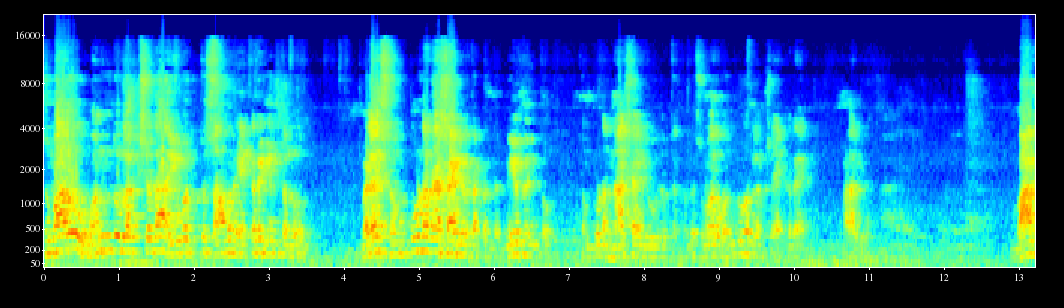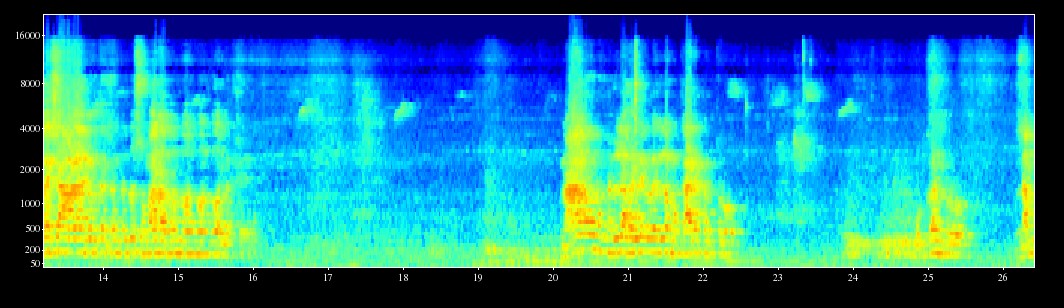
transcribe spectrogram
ಸುಮಾರು ಒಂದು ಲಕ್ಷದ ಐವತ್ತು ಸಾವಿರ ಎಕರೆಗಿಂತಲೂ ಬೆಳೆ ಸಂಪೂರ್ಣ ನಾಶ ಆಗಿರತಕ್ಕಂಥದ್ದು. ನೀರು ನಿಂತು ಸಂಪೂರ್ಣ ನಾಶ ಆಗಿ ಹೋಗಿರ್ತಕ್ಕಂಥ ಸುಮಾರು ಒಂದೂವರೆ ಲಕ್ಷ ಎಕರೆ ಹಾಳಾಗಿದೆ ಭಾಗಶಃ ಹಾಳಾಗಿರ್ತಕ್ಕಂಥದ್ದು ಸುಮಾರು ಅದೊಂದು ಒಂದು ಒಂದೂವರೆ ಲಕ್ಷ. ಇದೆ ನಾವು ನಮ್ಮೆಲ್ಲ ಹಳ್ಳಿಗಳೆಲ್ಲ ಕಾರ್ಯಕರ್ತರು, ಮುಖಂಡರು, ನಮ್ಮ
